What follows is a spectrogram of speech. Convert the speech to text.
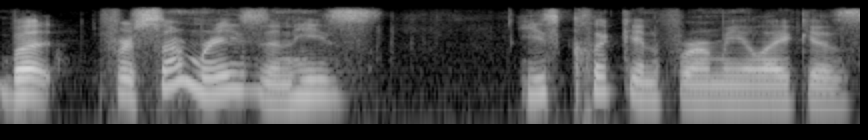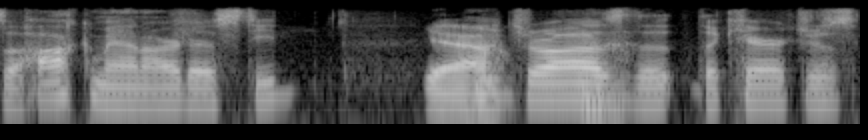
but for some reason he's he's clicking for me like as a Hawkman artist. He yeah. He draws the, the characters.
